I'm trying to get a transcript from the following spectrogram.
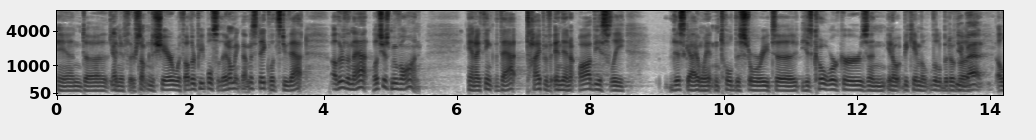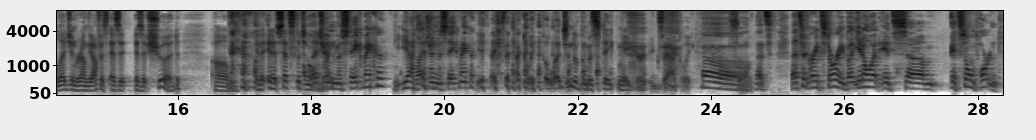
and uh, yep. and if there's something to share with other people so they don't make that mistake, let's do that. Other than that, let's just move on. And I think that type of, and then obviously, this guy went and told the story to his coworkers, and you know, it became a little bit of a, a, legend around the office, as it as it should. Um, and, it, and, it, sets the tone. a legend right? mistake maker? Yeah. Legend mistake maker? yeah, exactly. the legend of the mistake maker. Exactly. Oh, so. that's that's a great story. But you know what? It's um, it's so important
